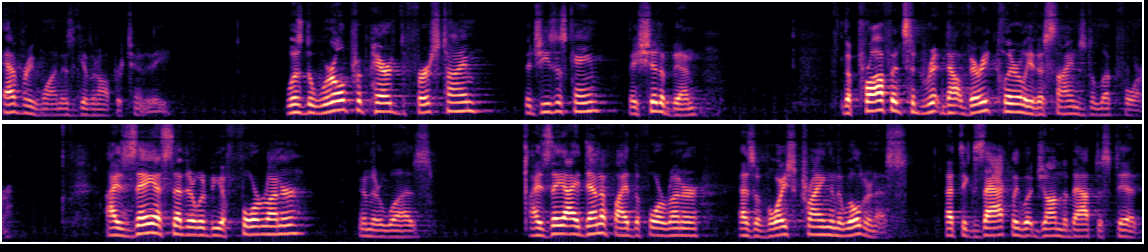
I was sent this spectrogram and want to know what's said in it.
Everyone is given opportunity. Was the world prepared the first time that Jesus came? They should have been. The prophets had written out very clearly the signs to look for. Isaiah said there would be a forerunner, and there was. Isaiah identified the forerunner as a voice crying in the wilderness. That's exactly what John the Baptist did.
